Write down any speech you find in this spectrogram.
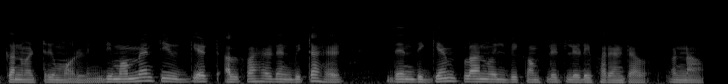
econometric modeling. The moment you get alpha head and beta head then the game plan will be completely different uh, now.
